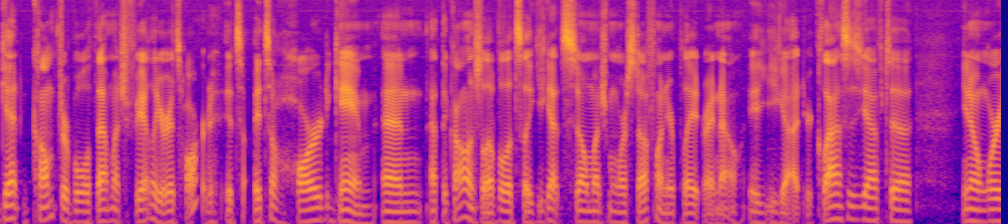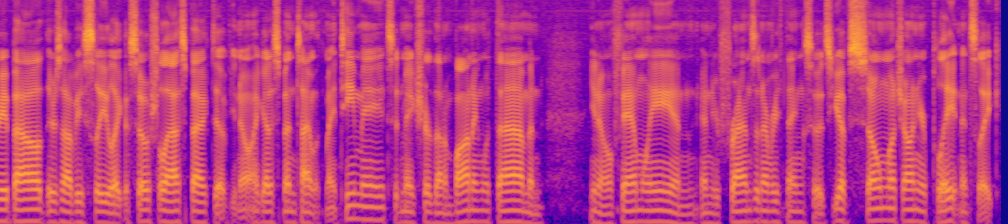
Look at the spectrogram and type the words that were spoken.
get comfortable with that much failure, it's hard. It's it's a hard game, and at the college level, it's like you got so much more stuff on your plate right now. You got your classes you have to, you know, worry about. There's obviously like a social aspect of, you know, I got to spend time with my teammates and make sure that I'm bonding with them, and you know, family and and your friends and everything. So it's you have so much on your plate, and it's like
